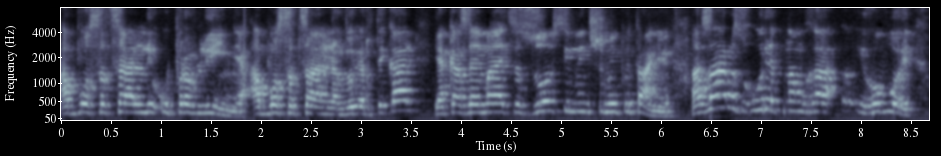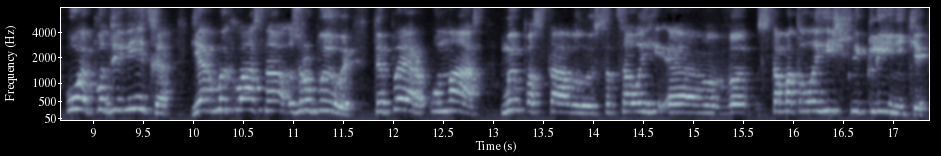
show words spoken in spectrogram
або соціальне управління, або соціальна вертикаль, яка займається зовсім іншими питаннями. А зараз уряд нам говорить: ой, подивіться, як ми класно зробили. Тепер у нас ми поставили в, соціологі... е, в стоматологічні клініки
